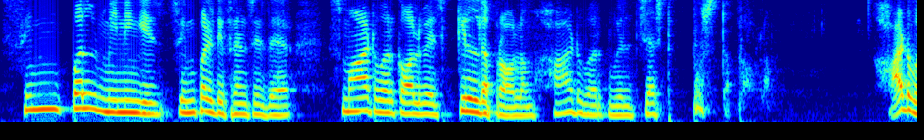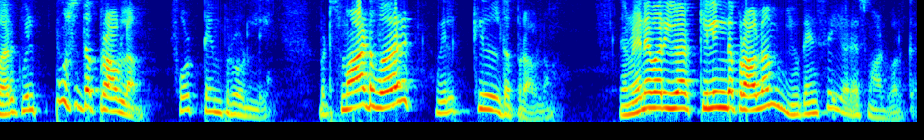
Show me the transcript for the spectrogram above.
Simple meaning is simple difference is there. Smart work always kill the problem. Hard work will just push the problem. Hard work will push the problem for temporarily. But smart work will kill the problem. Then whenever you are killing the problem you can say you are a smart worker.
